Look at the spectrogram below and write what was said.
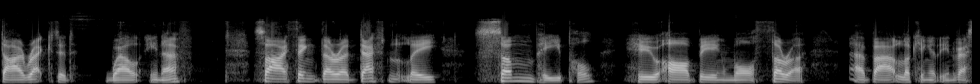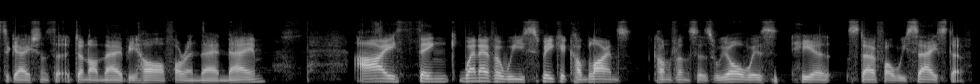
directed well enough. So I think there are definitely some people who are being more thorough about looking at the investigations that are done on their behalf or in their name. I think whenever we speak at compliance conferences, we always hear stuff or we say stuff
